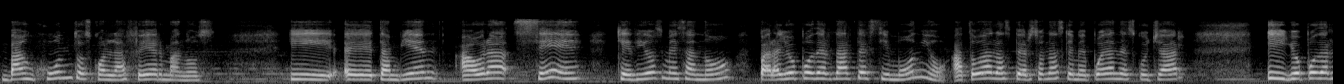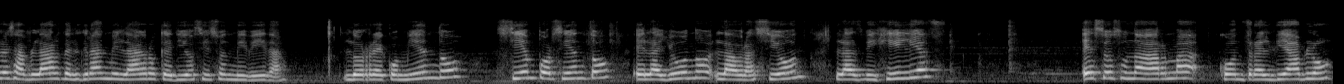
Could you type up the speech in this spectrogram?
Van juntos con la fe, hermanos. Y eh, también ahora sé que Dios me sanó para yo poder dar testimonio a todas las personas que me puedan escuchar y yo poderles hablar del gran milagro que Dios hizo en mi vida. Lo recomiendo 100% el ayuno, la oración, las vigilias. Eso es una arma contra el diablo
